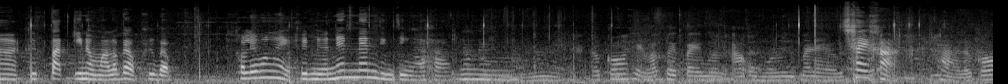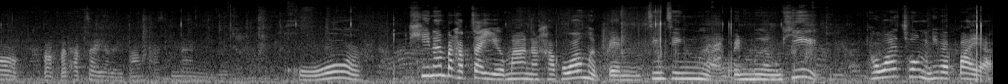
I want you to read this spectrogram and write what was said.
าก คือตัดกินออกมาแล้วแบบคือแบบเขาเรียกว่าไงคือเนื้อแน่น ๆ จริงๆอะค่ะอืมอืมแล้วก็เห็นว่าเคยไปเมืองอาโอโมริมาแล้วใช่ค่ะ ค่ะ แล้วก็ประทับใจอะไรบ้างคะที่นั่น โห ที่นั่นประทับใจเยอะมากนะคะ เพราะว่าเหมือนเป็นจริง ๆ เหมือนเป็นเมืองที่ เพราะว่าช่วงนั้นที่แพทไปอะ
